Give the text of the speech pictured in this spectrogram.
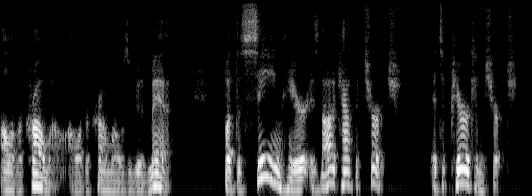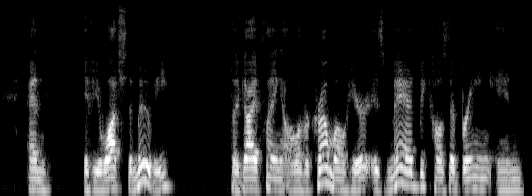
Oliver Cromwell. Oliver Cromwell was a good man. But the scene here is not a Catholic church. It's a Puritan church. And if you watch the movie, the guy playing Oliver Cromwell here is mad because they're bringing in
